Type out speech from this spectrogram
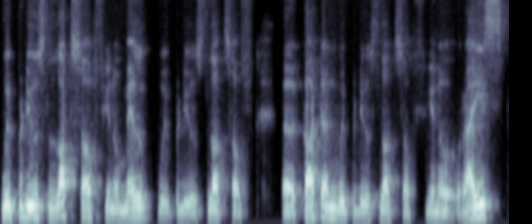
We produce lots of you know milk. We produce lots of uh, cotton. We produce lots of you know rice.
